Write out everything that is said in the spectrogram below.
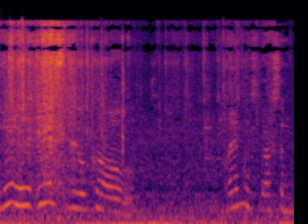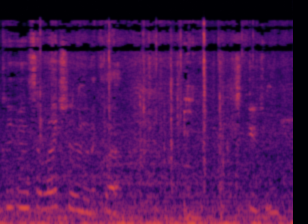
Yeah, it is still cold. Man, must got some good insulation in the cup. Excuse me.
